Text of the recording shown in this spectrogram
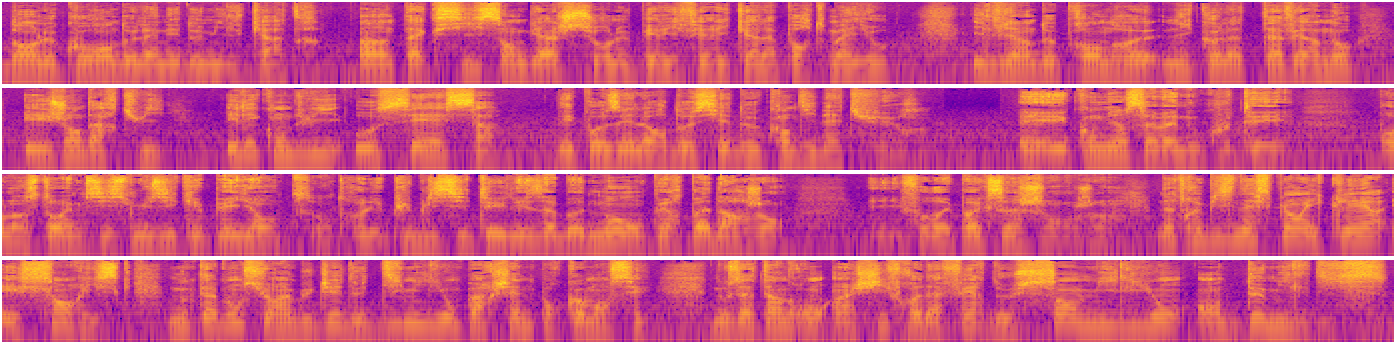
Dans le courant de l'année 2004. Un taxi s'engage sur le périphérique à la Porte-Maillot. Il vient de prendre Nicolas de Taverneau et Jean Dartuy et les conduit au CSA déposer leur dossier de candidature. Et combien ça va nous coûter? Pour l'instant, M6 Musique est payante. Entre les publicités et les abonnements, on perd pas d'argent. Il faudrait pas que ça change. Notre business plan est clair et sans risque. Nous tablons sur un budget de 10 millions par chaîne pour commencer. Nous atteindrons un chiffre d'affaires de 100 millions en 2010.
